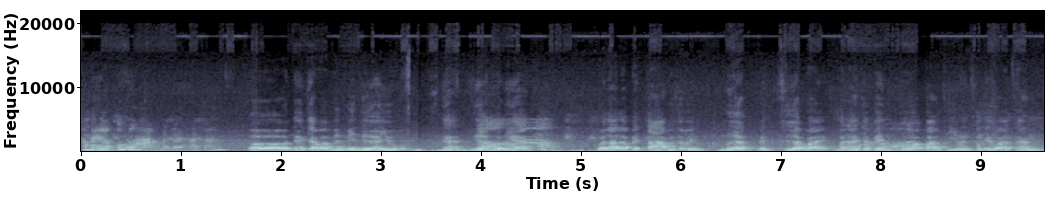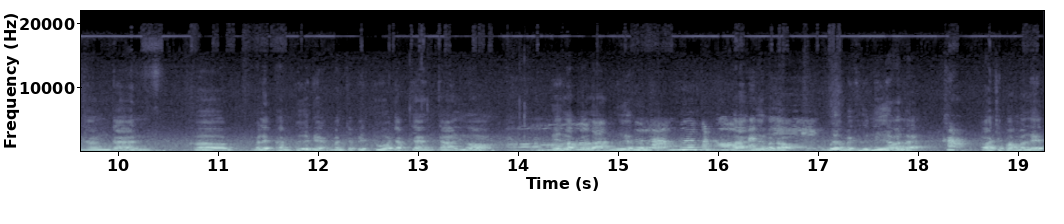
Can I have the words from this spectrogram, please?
ทำไมเราต้องล้างมันด้วยคะอาจารย์ๆเอ่อเนื่องจากว่ามันมีเนื้ออยู่นะเนื้อตัวเนี้ยเวลาเราไปตากมันก็เป็นเมือกเป็นเคลือบไว้ มันอาจจะเป็นตัวบางทีมันเขาเรียกว่าทางทางด้านเอ่อเมล็ดพันธุ์พืชเนี่ยมันจะเป็นตัวยับยั้งการงอก อ๋อนี่เราก็ล้างเมือกคืมัอนออก ล้างเมือกมันออกล้างเมือกมันออกเองเมือกมันคือเนื้อมันแหละค่ะ เอาเฉพาะเมล็ด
